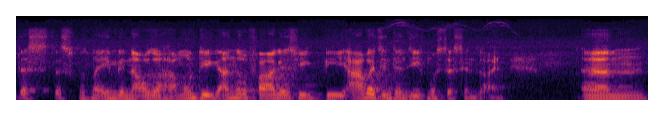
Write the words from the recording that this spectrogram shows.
das, das muss man eben genauso haben. Und die andere Frage ist, wie, wie arbeitsintensiv muss das denn sein? Ähm,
